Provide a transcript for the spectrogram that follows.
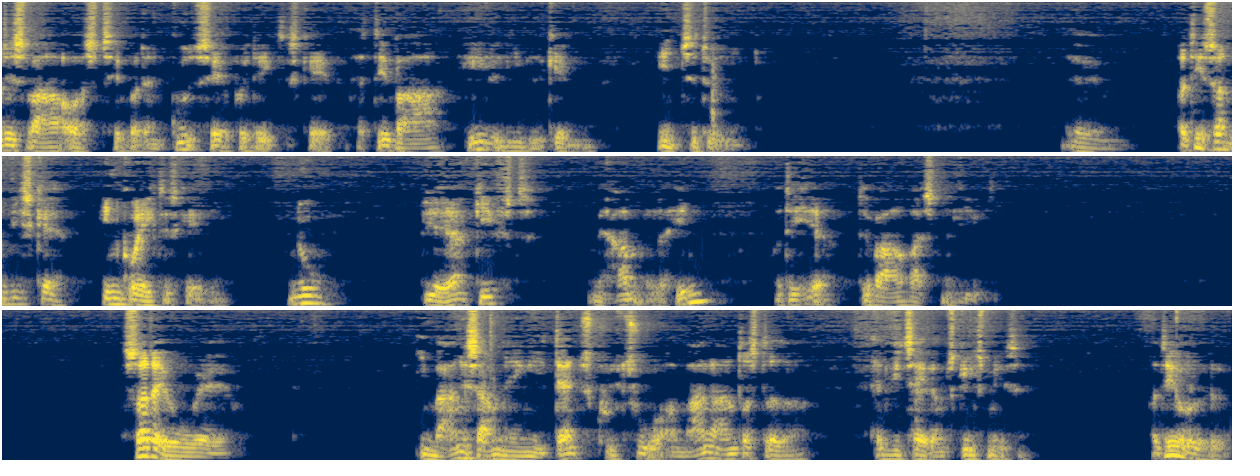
og det svarer også til, hvordan Gud ser på et ægteskab, at det varer hele livet igennem indtil døden. Øh, og det er sådan, vi skal indgå ægteskabet. Nu bliver jeg gift med ham eller hende, og det her, det varer resten af livet. Så er der jo øh, i mange sammenhænge i dansk kultur og mange andre steder, at vi taler om skilsmisse. Og det er jo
